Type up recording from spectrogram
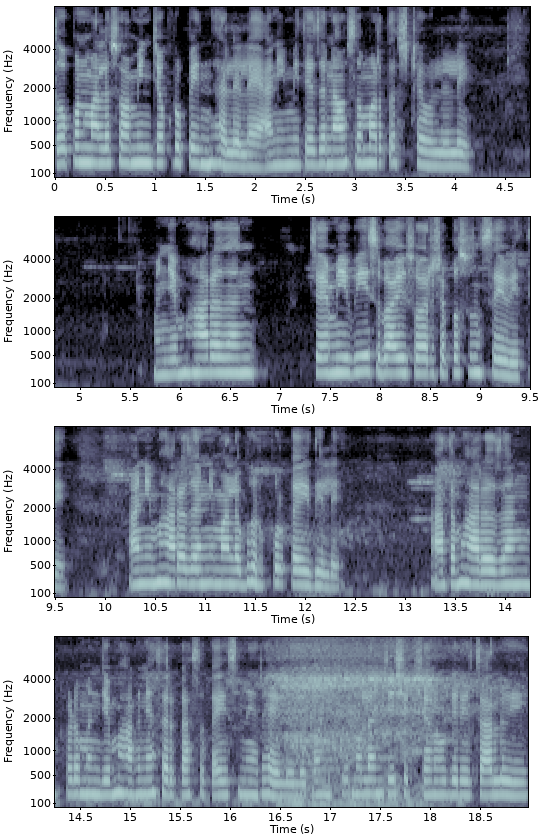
तो पण मला स्वामींच्या कृपेने झालेला आहे आणि मी त्याचं नाव समर्थच ठेवलेलं आहे. म्हणजे महाराजांच्या मी वीस बावीस वर्षापासून सेवेते आणि महाराजांनी मला भरपूर काही दिले. आता महाराजांकडं म्हणजे मागण्यासारखं असं काहीच नाही राहिलेलं. पण ते मुलांचे शिक्षण वगैरे चालू आहे.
